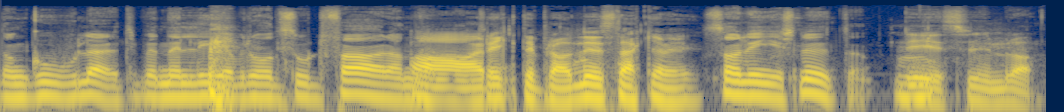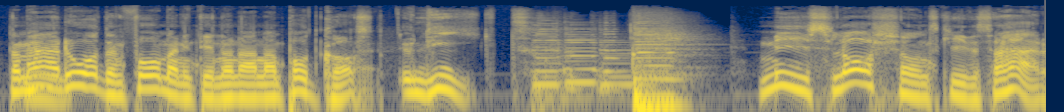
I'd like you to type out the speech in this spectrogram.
de golare, typ en elevrådsordförande Ja, riktigt bra. Nu snackar vi. som ringer snuten. Det är svinbra. De här råden får man inte i någon annan podcast. Unikt. Mys Larsson skriver så här.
